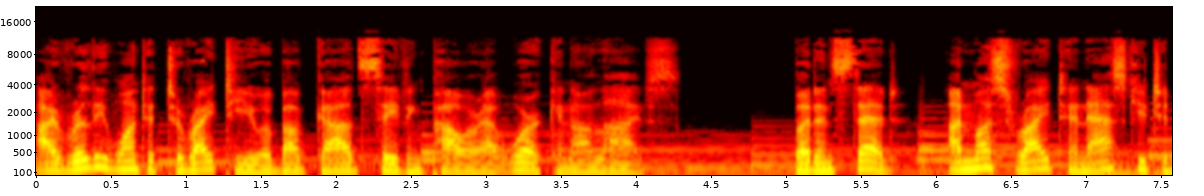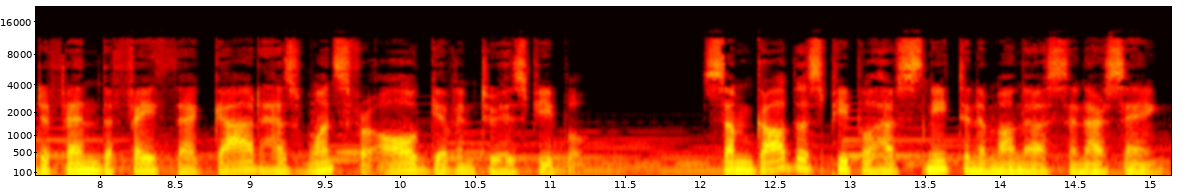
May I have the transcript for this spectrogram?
I really wanted to write to you about God's saving power at work in our lives. But instead, I must write and ask you to defend the faith that God has once for all given to his people. Some godless people have sneaked in among us and are saying,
